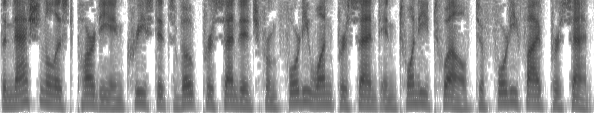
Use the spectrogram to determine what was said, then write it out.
the Nationalist Party increased its vote percentage from 41% in 2012 to 45%.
